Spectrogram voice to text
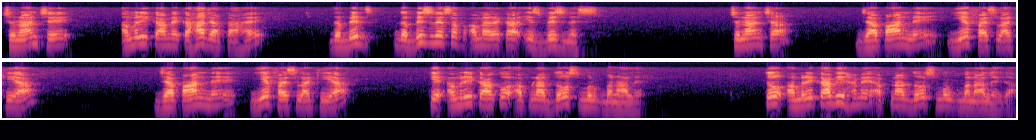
چنانچہ امریکہ میں کہا جاتا ہے the business of America is business چنانچہ جاپان نے یہ فیصلہ کیا، جاپان نے یہ فیصلہ کیا کہ امریکہ کو اپنا دوست ملک بنا لے۔ تو امریکہ بھی ہمیں اپنا دوست ملک بنا لے گا۔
